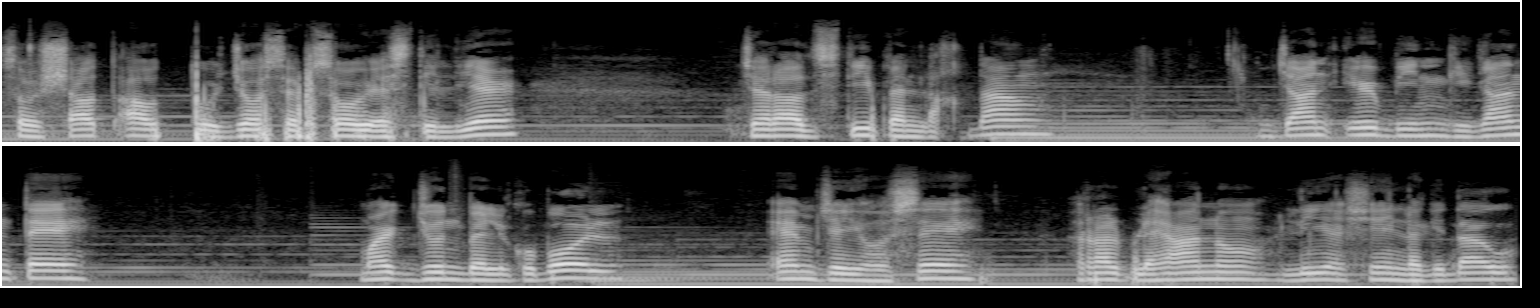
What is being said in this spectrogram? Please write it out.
So shout out to Joseph Soy Estilier, Gerald Stephen Lakdang, John Irvin Gigante, Mark Jun Belcubol, MJ Jose, Ralph Lejano, Lia Shane Lagidaw,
